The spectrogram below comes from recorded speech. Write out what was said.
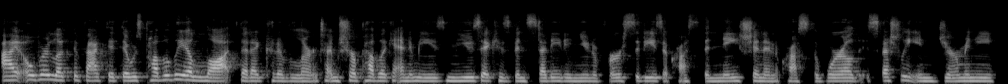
I overlooked the fact that there was probably a lot that I could have learned. I'm sure Public Enemy's music has been studied in universities across the nation and across the world, especially in Germany.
